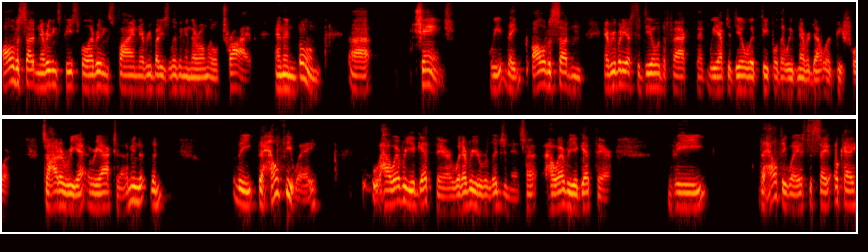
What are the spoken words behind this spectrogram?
all of a sudden everything's peaceful, everything's fine, everybody's living in their own little tribe, and then boom, uh, change. We they all of a sudden everybody has to deal with the fact that we have to deal with people that we've never dealt with before. So how to rea- react to that? I mean, the the the healthy way however you get there, whatever your religion is, however you get there, the the healthy way is to say, okay,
